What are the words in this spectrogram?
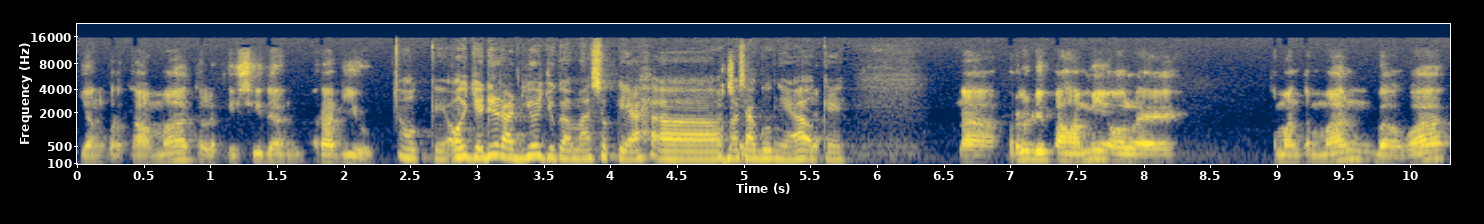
Yang pertama televisi dan radio. Oke. Okay. Oh jadi radio juga masuk ya, uh, masuk. Mas Agung ya. ya. Oke. Okay. Nah perlu dipahami oleh teman-teman bahwa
